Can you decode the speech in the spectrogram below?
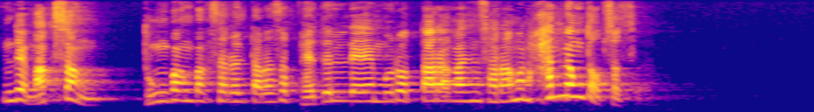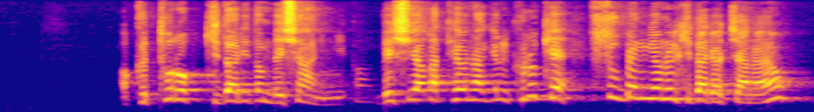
근데 막상 동방 박사를 따라서 베들레헴으로 따라간 사람은 한 명도 없었어요. 아, 그토록 기다리던 메시아 아닙니까? 메시아가 태어나기를 그렇게 수백 년을 기다렸잖아요.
